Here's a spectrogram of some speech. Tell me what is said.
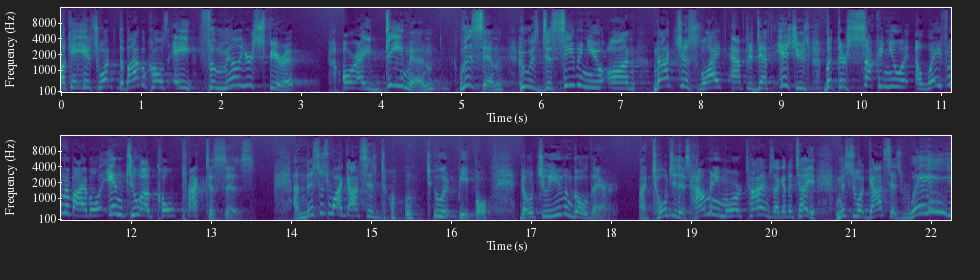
Okay, it's what the Bible calls a familiar spirit or a demon, listen, who is deceiving you on not just life after death issues, but they're sucking you away from the Bible into occult practices. And this is why God says, don't do it, people. Don't you even go there. I told you this. How many more times I got to tell you? And this is what God says way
